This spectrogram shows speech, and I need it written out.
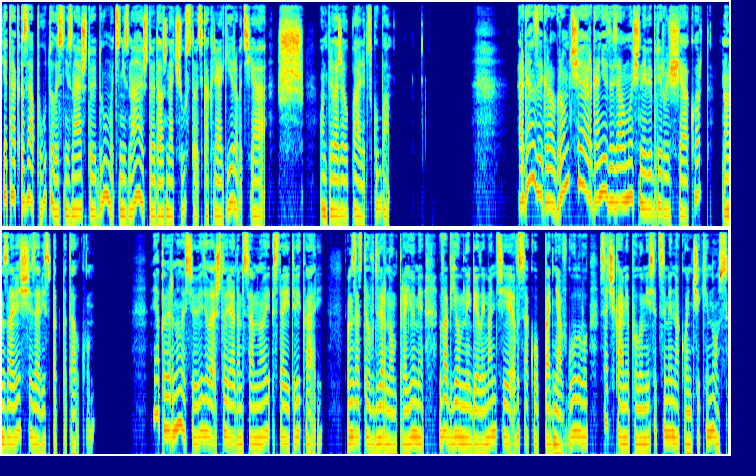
Я так запуталась, не знаю, что и думать, не знаю, что я должна чувствовать, как реагировать. Я... Шш. Он приложил палец к губам. Орган заиграл громче, органист взял мощный вибрирующий аккорд, он зловеще завис под потолком. Я повернулась и увидела, что рядом со мной стоит викарий. Он застыл в дверном проеме, в объемной белой мантии, высоко подняв голову, с очками-полумесяцами на кончике носа.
